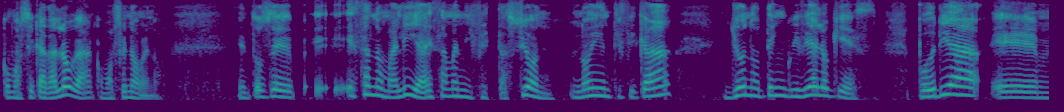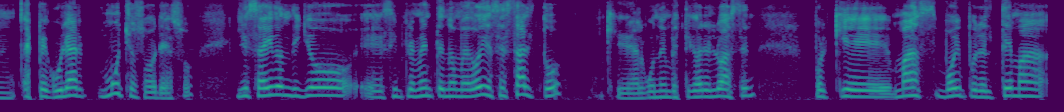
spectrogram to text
como se cataloga como fenómeno. Entonces, e, esa anomalía, esa manifestación no identificada, yo no tengo idea de lo que es. Podría eh, especular mucho sobre eso y es ahí donde yo eh, simplemente no me doy ese salto que algunos investigadores lo hacen, porque más voy por el tema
